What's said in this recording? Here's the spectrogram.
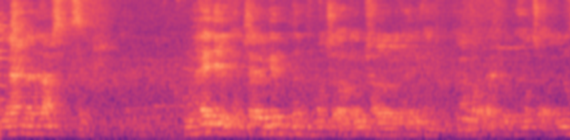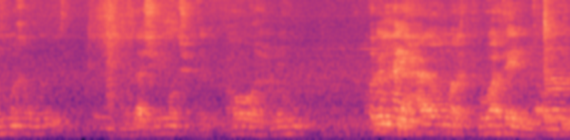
إن إحنا نلعب 6-0 وهادي اللي كان شارك جدا في الماتش الأولاني مش على هادي كان قافل في الماتش الأولاني هم خدوا ما بدأش يجي الماتش التاني هو هيقول لهم كل. حاجة هم رتبوها تاني من آه. الأول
